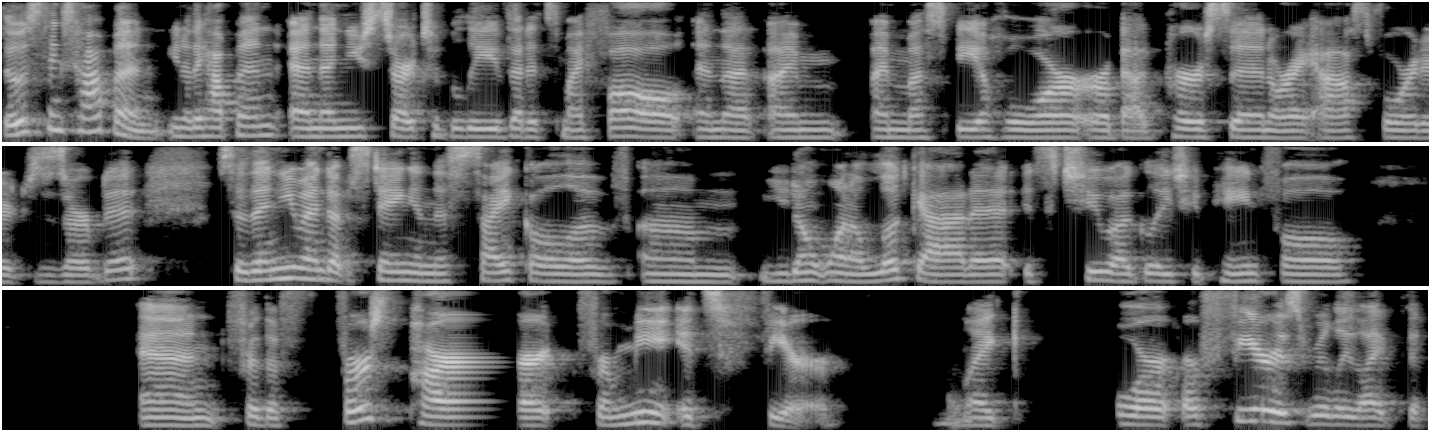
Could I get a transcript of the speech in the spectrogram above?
those things happen you know they happen and then you start to believe that it's my fault and that i'm i must be a whore or a bad person or i asked for it or deserved it. So then you end up staying in this cycle of um, you don't want to look at it it's too ugly too painful. And for the first part for me it's fear. Like or or fear is really like the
